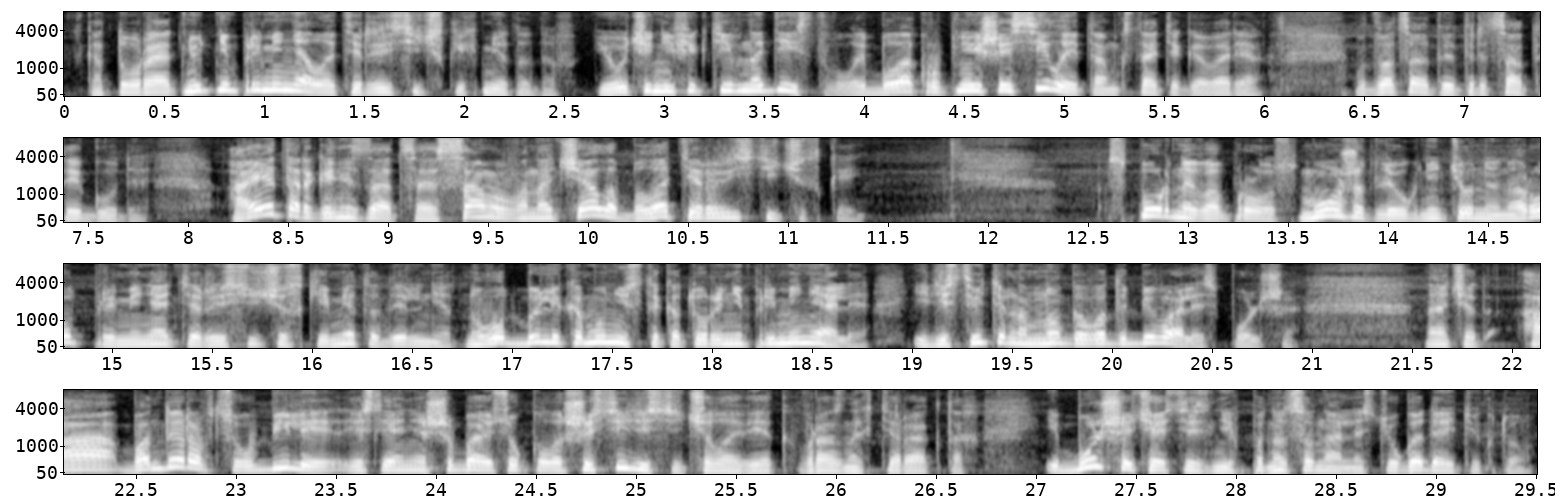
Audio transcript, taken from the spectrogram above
которая отнюдь не применяла террористических методов и очень эффективно действовала, и была крупнейшей силой там, кстати говоря, в 20-е 30-е годы. А эта организация с самого начала была террористической. спорный вопрос, может ли угнетенный народ применять террористические методы или нет. Но вот были коммунисты, которые не применяли и действительно многого добивались в Польше. Значит, а бандеровцы убили, если я не ошибаюсь, около 60 человек в разных терактах. И большая часть из них по национальности, угадайте кто?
